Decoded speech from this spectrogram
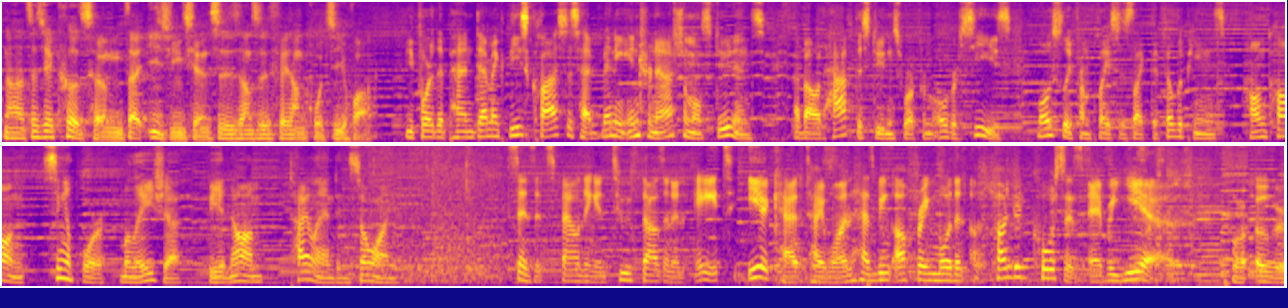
那这些课程在疫情前事实上是非常国际化。 Before the pandemic, these classes had many international students. About half the students were from overseas, mostly from places like the Philippines, Hong Kong, Singapore, Malaysia, Vietnam, Thailand, and so on. Since its founding in 2008, IRCAD Taiwan has been offering more than 100 courses every year. For over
